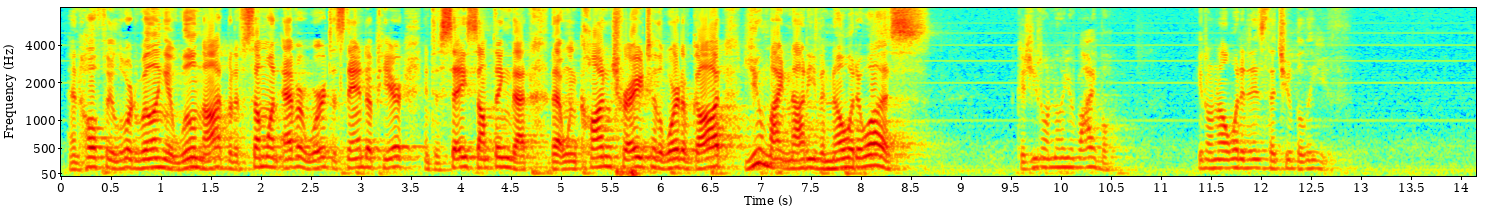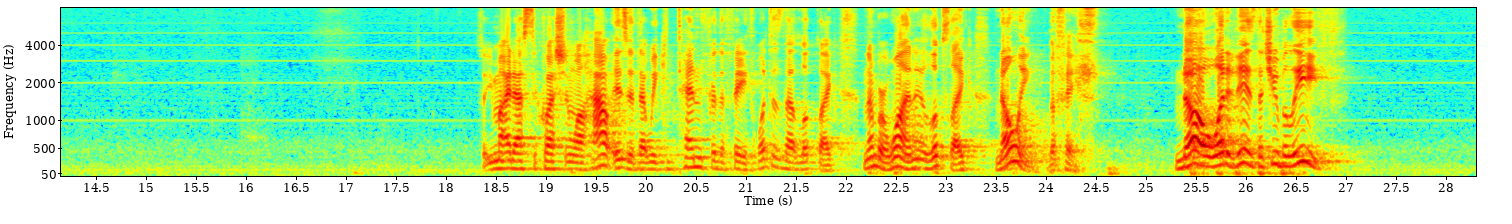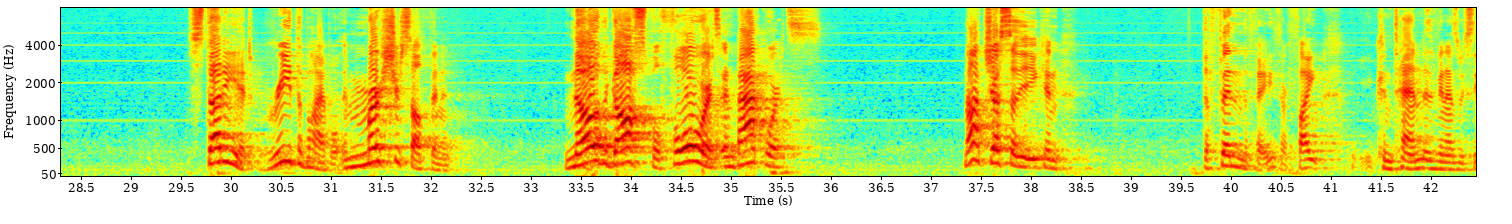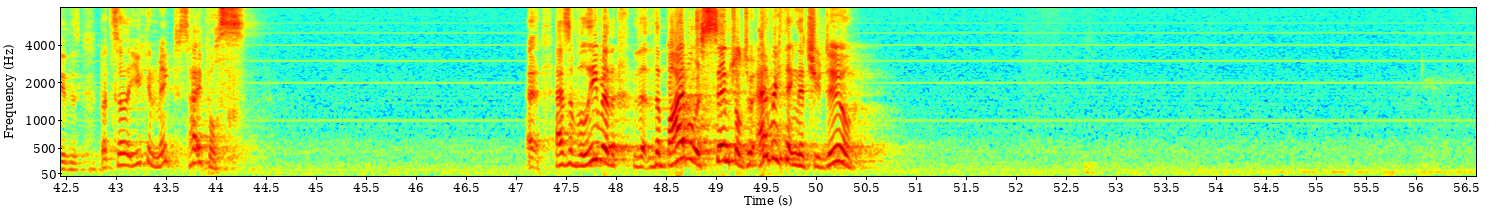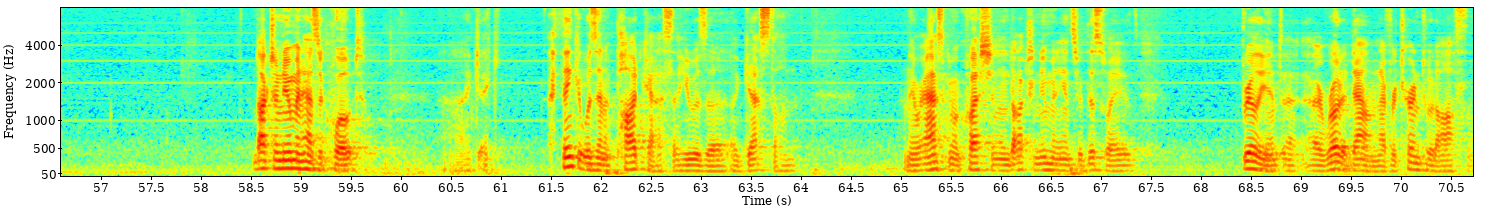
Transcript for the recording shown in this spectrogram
and hopefully, Lord willing, it will not, but if someone ever were to stand up here and to say something that, that went contrary to the Word of God, you might not even know what it was because you don't know your Bible. You don't know what it is that you believe. So you might ask the question well, how is it that we contend for the faith? What does that look like? Number one, it looks like knowing the faith. Know what it is that you believe. Study it, read the Bible, immerse yourself in it. Know the gospel forwards and backwards. Not just so that you can defend the faith or fight, contend, even as we see this, but so that you can make disciples. As a believer, the, Bible is central to everything that you do. Dr. Newman has a quote. I, think it was in a podcast that he was a, guest on. And they were asking him a question, and Dr. Newman answered this way. It's brilliant. I wrote it down, and I've returned to it often.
